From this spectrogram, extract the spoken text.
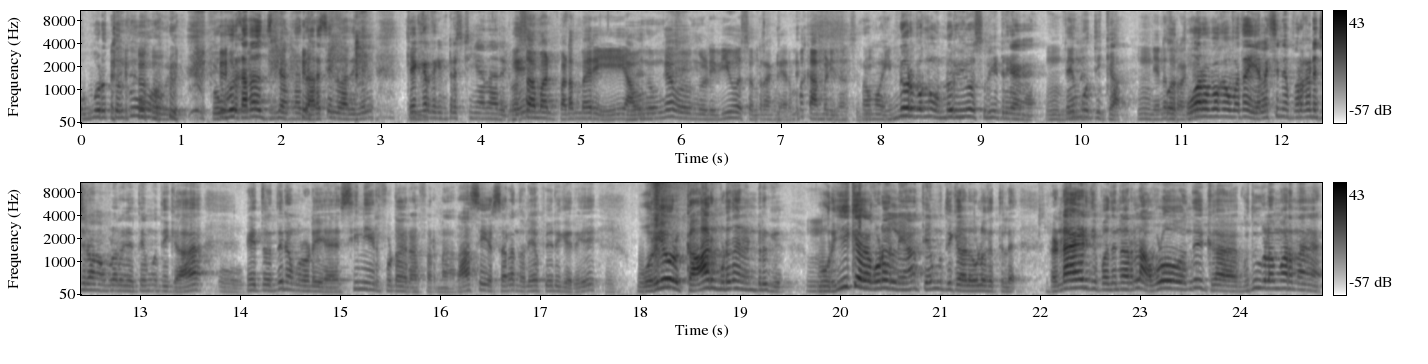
ஒவ்வொருத்தருக்கும் ஒவ்வொரு கதை வச்சிருக்காங்க அந்த அரசியல்வாதிகள். கேட்கறதுக்கு இன்ட்ரெஸ்டிங்கா தான் இருக்கு. ரோசாமான் படம் மாதிரி அவங்கவுங்க உங்களுடைய வியூவை சொல்றாங்க. ரொம்ப காமெடி தான். ஆமா இன்னொரு பக்கம் இன்னொரு வியூ சொல்லிட்டு இருக்காங்க. தேமுதிக. போற பக்கம் பார்த்தா எலெக்ஷனை புறக்கணிச்சிருவாங்க போல இருக்கு தேமுதிக. நேத்து வந்து நம்மளுடைய சீனியர் போட்டோகிராஃபர்னா ராசிகர் சார் அந்த வழியா போயிருக்காரு. ஒரே ஒரு கார் மட்டும் தான் நின்றுருக்கு. ஒரு ஈக்காக கூட இல்லையா? தேமுதிக அலுவலகத்துல. ரெண்டாயிரத்தி பதினாறுல அவ்வளோ வந்து க- குதூகலமா இருந்தாங்க.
